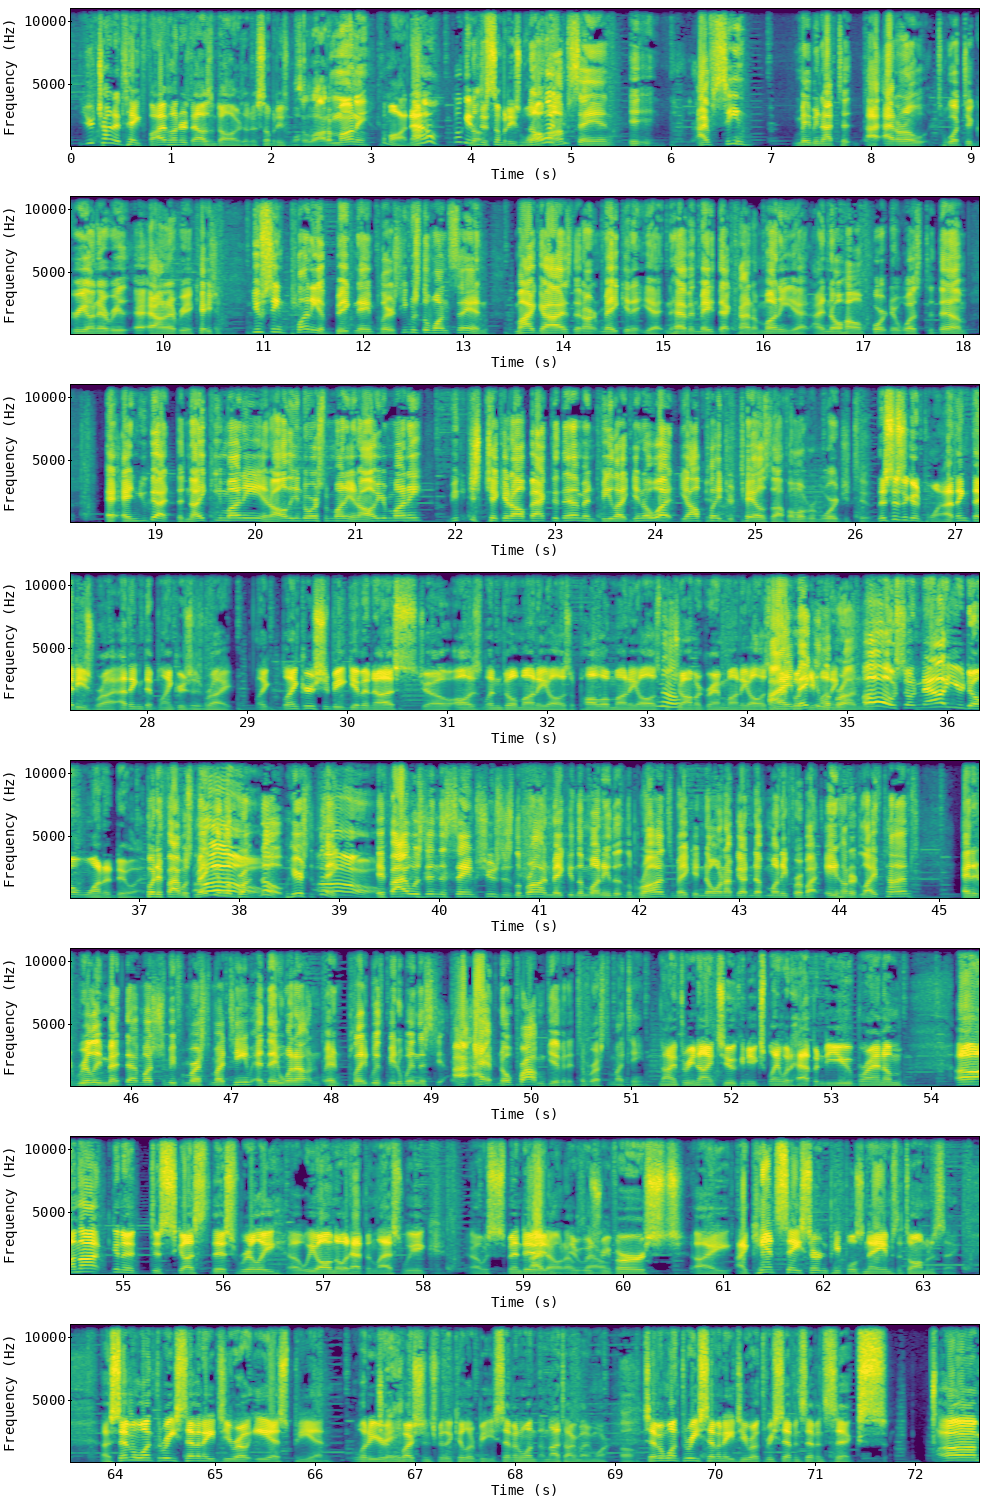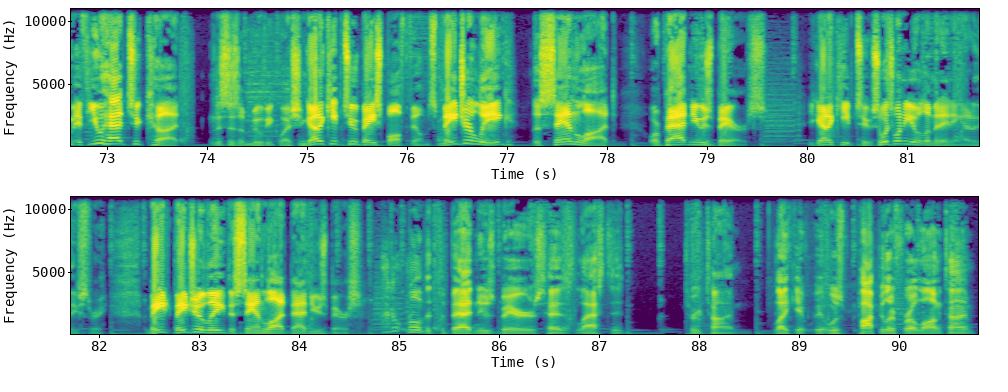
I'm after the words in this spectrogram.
You're trying to take five hundred thousand dollars out of somebody's wallet. It's a wallet. lot of money. Come on now, uh, don't get No, into somebody's wallet. No, wallet. I'm saying it, it- I've seen maybe not to I, I don't know to what degree on every on every occasion. You've seen plenty of big name players. He was the one saying, "My guys that aren't making it yet and haven't made that kind of money yet. I know how important it was to them." And, and you got the Nike money and all the endorsement money and all your money. You can just kick it all back to them and be like, "You know what? Y'all played your tails off. I'm gonna reward you too." This is a good point. I think that he's right. I think that Blankers is right. Like Blankers should be giving us Joe all his Linville money, all his Apollo money, all his No. pajama gram money, all his I ain't making money. LeBron money. Oh, so now you don't want to do it. But if I was making Oh. LeBron, no. Here's the thing: Oh. if I was in the same shoes as LeBron, making the money that LeBron's making, knowing I've got enough money for about 800 lifetimes, and it really meant that much to me from the rest of my team, and they went out and, and played with me to win this, year, I, I have no problem giving it to the rest of my team. 9392, can you explain what happened to you, Branham? Uh, I'm not going to discuss this really. Uh, we all know what happened last week. I was suspended. I don't know, It was Sal. reversed. I, I can't say certain people's names. That's all I'm going to say. Uh, 713 780 ESPN. What are your Jake? questions for the Killer Bee? 71. I'm not talking about anymore. Oh. 713 780 3776. Um, if you had to cut, this is a movie question. Got to keep two baseball films: Major League, The Sandlot, or Bad News Bears. You got to keep two. So which one are you eliminating out of these three? Ma- Major League, The Sandlot, Bad News Bears. I don't know that the Bad News Bears has lasted through time. Like it, it was popular for a long time,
